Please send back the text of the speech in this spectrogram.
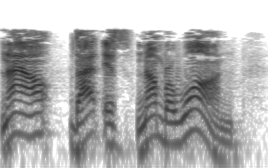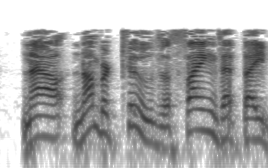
Now, that is number one. Now, number two, the thing that they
